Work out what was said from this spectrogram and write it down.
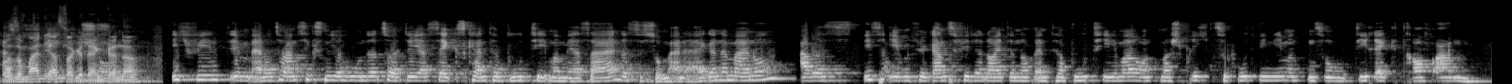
War also so mein erster Gedanke, ne? Ich finde, im 21. Jahrhundert sollte ja Sex kein Tabuthema mehr sein. Das ist so meine eigene Meinung. Aber es ist eben für ganz viele Leute noch ein Tabuthema und man spricht so gut wie niemanden so direkt drauf an.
